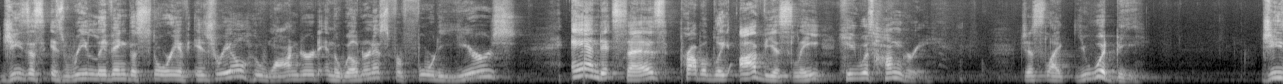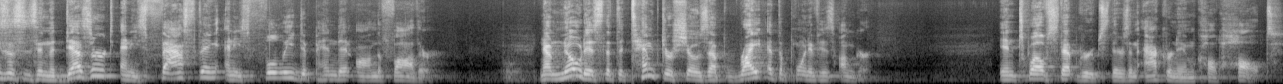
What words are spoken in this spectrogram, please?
Jesus is reliving the story of Israel who wandered in the wilderness for 40 years. And it says, probably obviously, he was hungry, just like you would be. Jesus is in the desert and he's fasting and he's fully dependent on the Father. Now, notice that the tempter shows up right at the point of his hunger. In 12 step groups, there's an acronym called HALT,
